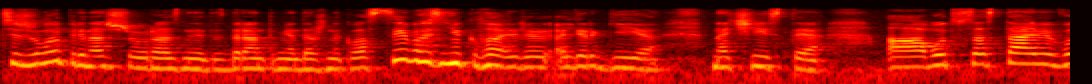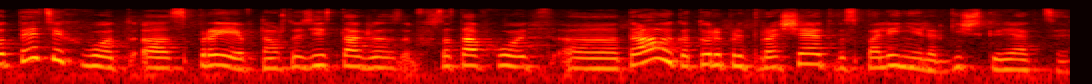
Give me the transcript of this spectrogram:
тяжело переношу разные дезодоранты, у меня даже на квасцы возникла аллергия на чистые. А вот в составе вот этих вот э, спреев, потому что здесь также в состав входят э, травы, которые предотвращают воспаление и аллергическую реакцию.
